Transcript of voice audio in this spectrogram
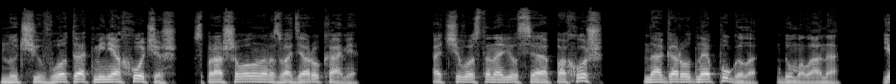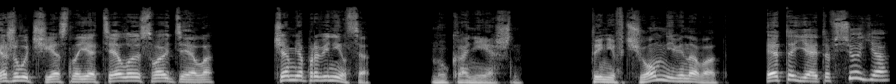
«Ну чего ты от меня хочешь?» — спрашивал он, разводя руками. Отчего становился похож на огородное пугало, думала она. Я живу честно, я делаю свое дело. Чем я провинился? Ну, конечно. Ты ни в чем не виноват. Это я, это все я.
